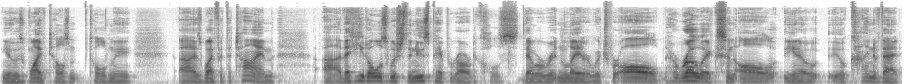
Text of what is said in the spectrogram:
you know his wife tells told me uh, his wife at the time uh, that he'd always wished the newspaper articles that were written later, which were all heroics and all you know, kind of that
